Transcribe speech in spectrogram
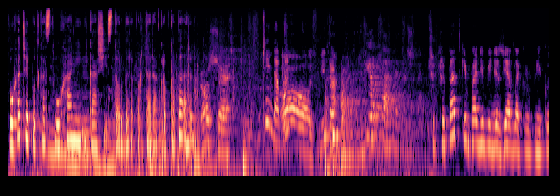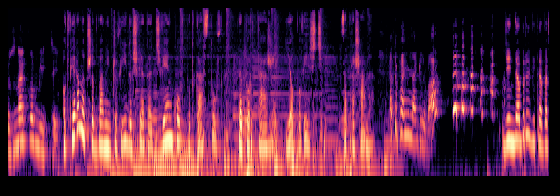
Słuchacie podcastu Hani i Kasi z torby reportera.pl. Proszę. Dzień dobry. O, witam pani. Czy przypadkiem pani by nie zjadła krupniku? Znakomity. Otwieramy przed Wami drzwi do świata dźwięków, podcastów, reportaży i opowieści. Zapraszamy. A to pani nagrywa? Dzień dobry, witam Was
